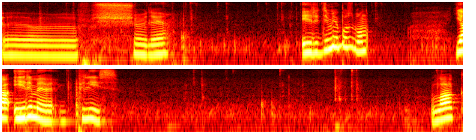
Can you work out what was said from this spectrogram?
Ee, şöyle eridi mi buz bana? Ya erime please. Lag.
